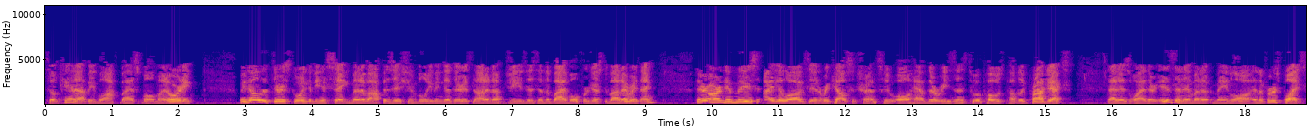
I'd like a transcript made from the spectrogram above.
so cannot be blocked by a small minority. We know that there is going to be a segment of opposition believing that there is not enough Jesus in the Bible for just about everything, there are NIMBYs, ideologues, and recalcitrants who all have their reasons to oppose public projects. That is why there is an eminent domain law in the first place.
